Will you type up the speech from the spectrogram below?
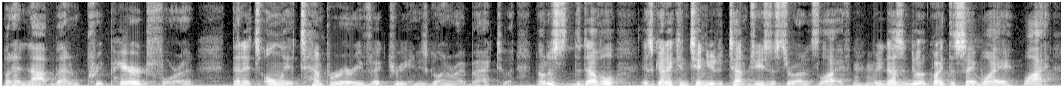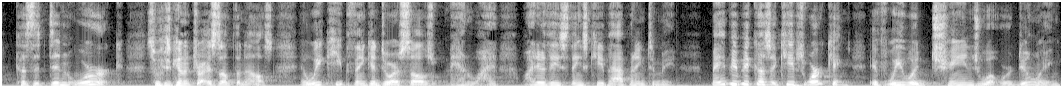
but had not been prepared for it, then it's only a temporary victory and he's going right back to it. Notice the devil is going to continue to tempt Jesus throughout his life, mm-hmm. but he doesn't do it quite the same way. Why? Because it didn't work. So he's going to try something else. And we keep thinking to ourselves, man, why, why do these things keep happening to me? Maybe because it keeps working. If we would change what we're doing,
